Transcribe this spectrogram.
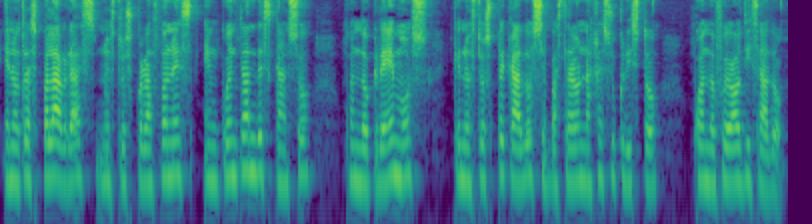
En otras palabras, nuestros corazones encuentran descanso cuando creemos que nuestros pecados se pasaron a Jesucristo cuando fue bautizado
